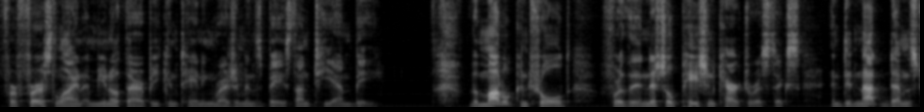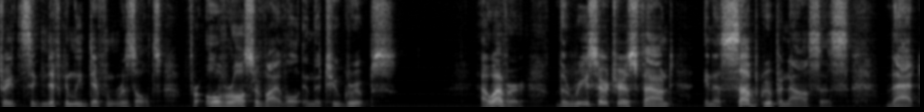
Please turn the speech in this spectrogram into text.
for first line immunotherapy containing regimens based on TMB. The model controlled for the initial patient characteristics and did not demonstrate significantly different results for overall survival in the two groups. However, the researchers found in a subgroup analysis that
